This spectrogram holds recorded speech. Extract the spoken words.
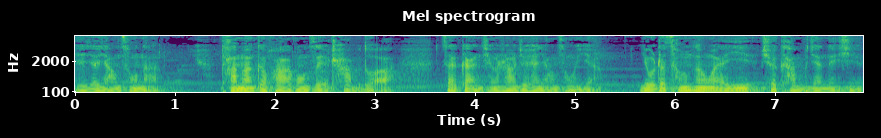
也叫洋葱男。他们跟花花公子也差不多啊，在感情上就像洋葱一样，有着层层外衣，却看不见内心。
